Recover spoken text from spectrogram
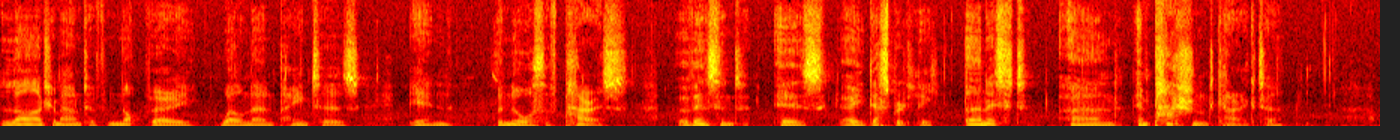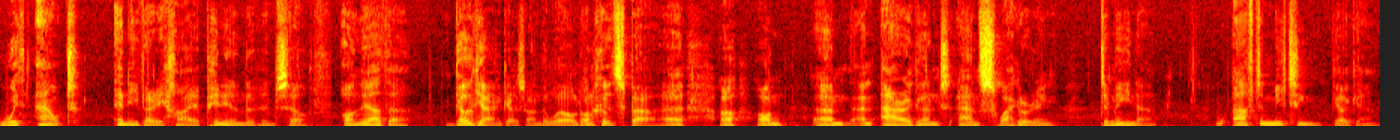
large amount of not very well known painters in the north of Paris. Vincent is a desperately earnest and impassioned character without any very high opinion of himself. On the other, Gauguin goes around the world on chutzpah, uh, uh, on um, an arrogant and swaggering demeanour. After meeting Gauguin,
